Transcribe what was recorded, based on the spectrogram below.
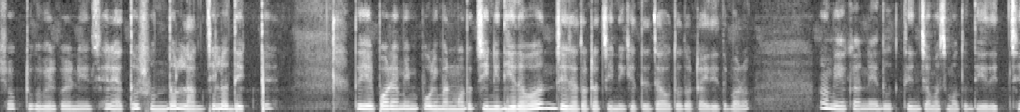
সবটুকু বের করে নিয়েছি। আর এত সুন্দর লাগছিল দেখতে। তো এরপরে আমি পরিমাণ মতো চিনি দিয়ে দেবো। যে যতটা চিনি খেতে চাও ততটাই দিতে পারো। আমি এখানে দু তিন চামচ মতো দিয়ে দিচ্ছি।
